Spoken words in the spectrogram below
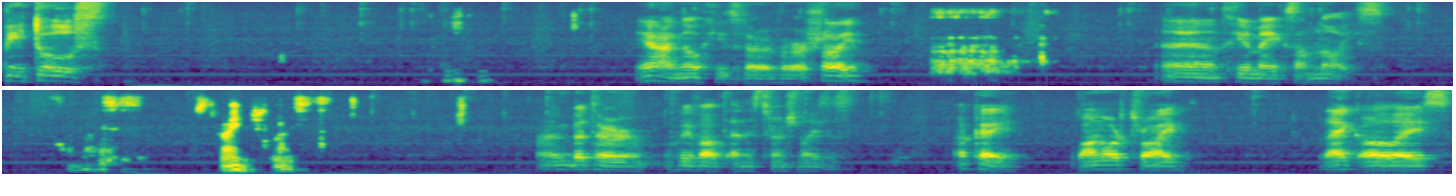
Bitus! Yeah, I know he's very, very shy. And he'll make some noise. Strange noises. I'm better without any strange noises. Okay, one more try. Like always,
